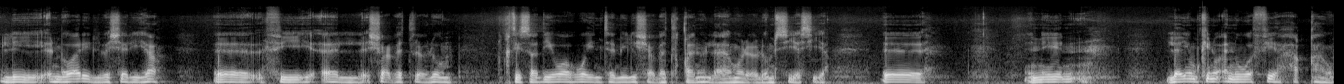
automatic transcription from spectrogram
للموارد البشرية آه، في شعبة العلوم الاقتصادية وهو ينتمي لشعبة القانون العام والعلوم السياسية. يعني لا يمكن أن نوفيه حقه.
